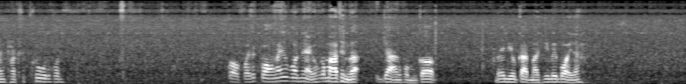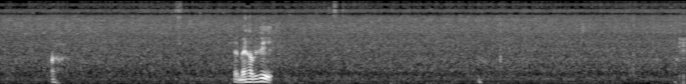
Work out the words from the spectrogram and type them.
นั่งพักสักครู่ทุกคนก่อไฟสักกองไหมทุกคนไหนเขาก็มาถึงละอีกอย่างผมก็ไม่ได้มีโอกาสมาที่นี่บ่อยๆนะอะเห็นไหมครับพี่พี่โอเค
